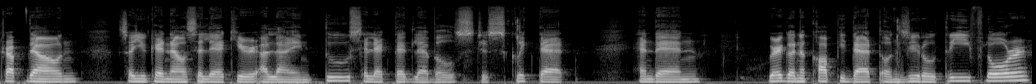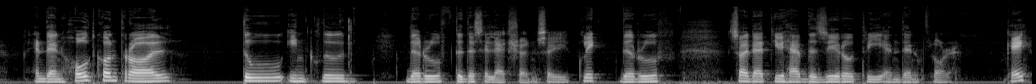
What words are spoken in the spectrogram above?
drop down, so you can now select here align to selected levels. Just click that. And then we're going to copy that on 03 floor and then hold control to include the roof to the selection. So you click the roof so that you have the 03 and then floor. Okay.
